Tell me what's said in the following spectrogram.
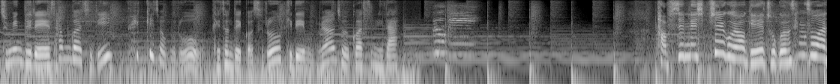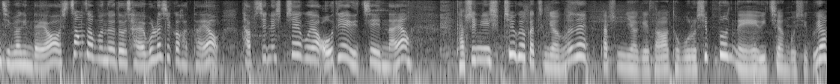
주민들의 삶과 질이 획기적으로 개선될 것으로 기대해 보면 좋을 것 같습니다. 답심리 17구역이 조금 생소한 지명인데요. 시청자분들도 잘 모르실 것 같아요. 답심리 17구역 어디에 위치해 있나요? 답심리 17구역 같은 경우는 답심리역에서 도보로 10분 내에 위치한 곳이고요.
